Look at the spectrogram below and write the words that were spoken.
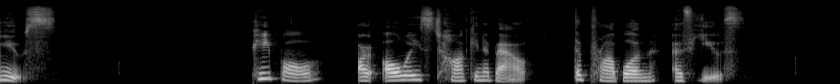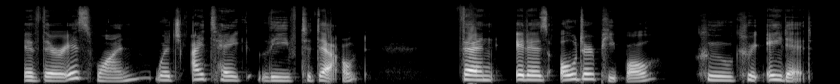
youth. People are always talking about the problem of youth. If there is one, which I take leave to doubt, then it is older people who create it,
